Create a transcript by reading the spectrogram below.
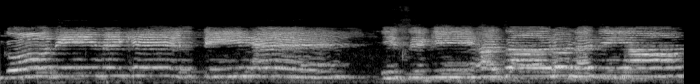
गोदी में खेलती है, इसकी हज़ारों नदियाँ।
